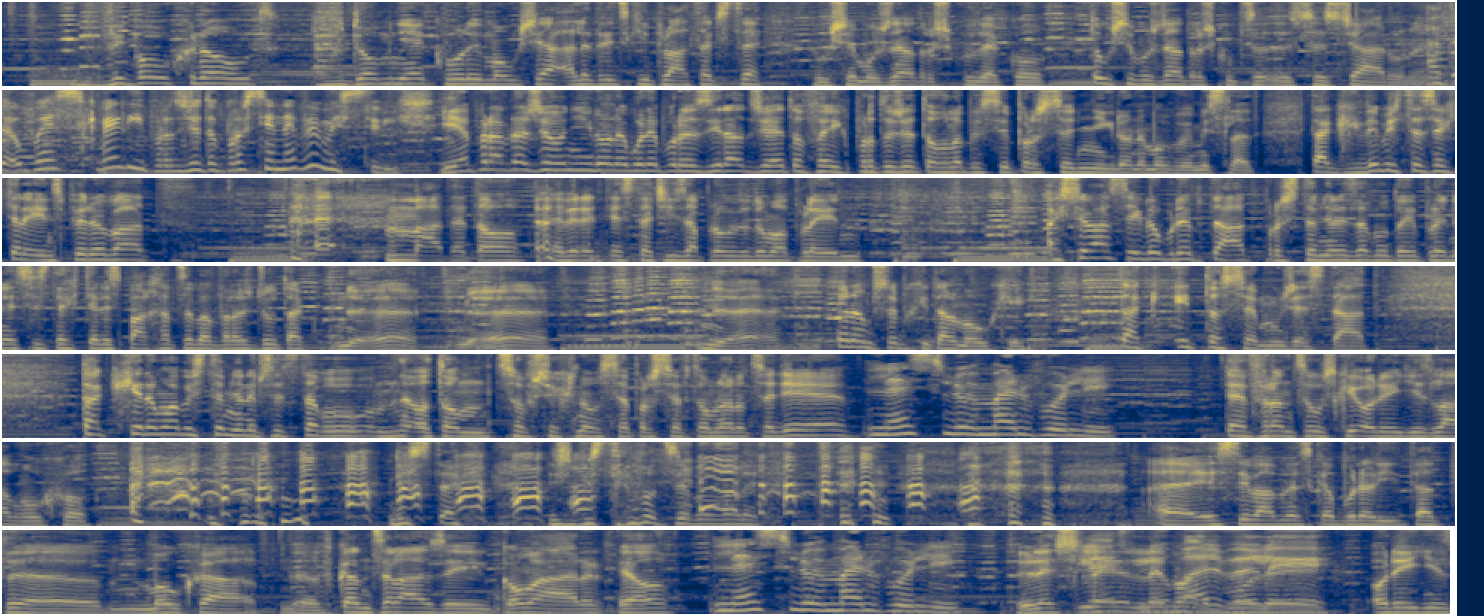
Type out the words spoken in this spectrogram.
vybouchnout v domě kvůli mouše a elektrický plátačce, to už je možná trošku jako, to už je možná trošku přes, čáru, ne? A to je úplně skvělý, protože to prostě nevymyslíš. Je pravda, že ho nikdo nebude podezírat, že je to fake, protože tohle by si prostě nikdo nemohl vymyslet. Tak kdybyste se chtěli inspirovat, eh, máte to, evidentně stačí zapnout doma plyn. Až se vás někdo bude ptát, proč jste měli zapnutý plyn, jestli jste chtěli spáchat sebe vraždu, tak ne, ne, ne, jenom jsem chytal mouchy. Tak i to se může stát. Tak jenom abyste měli představu o tom, co všechno se prostě v tomhle roce děje. Laisse le mal voler. To je francouzsky odejdi zlá moucho. když, tak, když byste potřebovali. Eh, Jestli vám dneska bude lítat uh, moucha eh, v kanceláři, komár, jo? Laisse le mal voler. Leslie Leslie Levan Malveli. voli, odejdi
